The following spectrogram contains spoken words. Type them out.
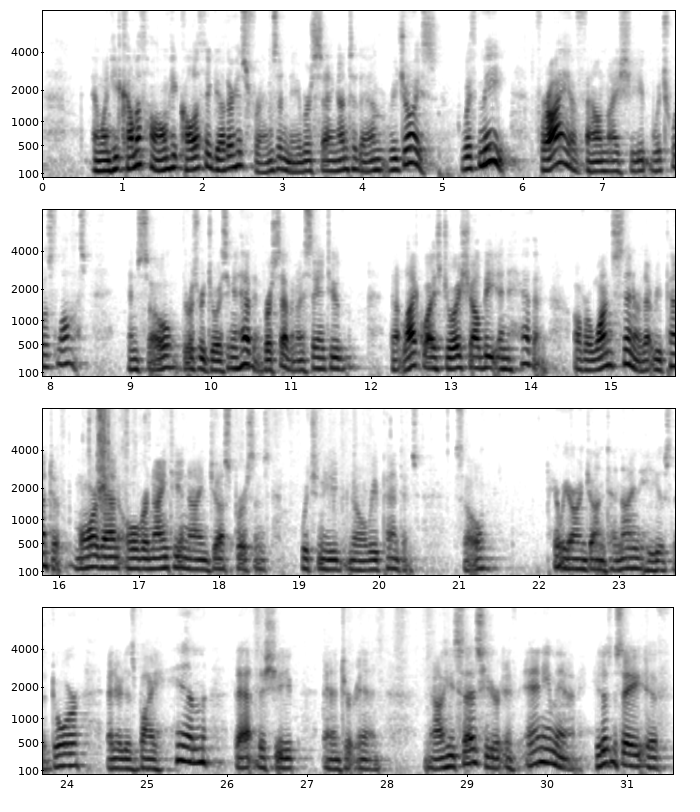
And when he cometh home, he calleth together his friends and neighbors, saying unto them, Rejoice with me, for I have found my sheep which was lost. And so there is rejoicing in heaven. Verse 7 I say unto you that likewise joy shall be in heaven over one sinner that repenteth, more than over ninety and nine just persons which need no repentance. So here we are in John 10 9. He is the door, and it is by him that the sheep enter in. Now he says here, if any man, he doesn't say if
